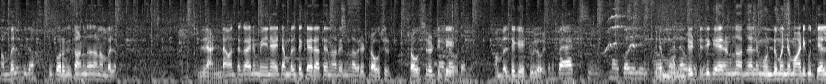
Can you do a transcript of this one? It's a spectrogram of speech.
അമ്പലം ഇതാ ഈ പുറകെ കാണുന്നതാണ് അമ്പലം. പിന്നെ രണ്ടാമത്തെ കാര്യം മെയിൻ ആയിട്ട് അമ്പലത്തിൽ കയറാത്തതെന്ന് പറയുന്നത് അവർ ട്രൗസർ ട്രൗസർ ഇട്ടിട്ട് അമ്പലത്തിൽ കയറ്റൂലോ പിന്നെ മുണ്ട് ഇട്ടിട്ട് കയറണം എന്ന് പറഞ്ഞാൽ മുണ്ട് മഞ്ഞ മാടി കുത്തിയാൽ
